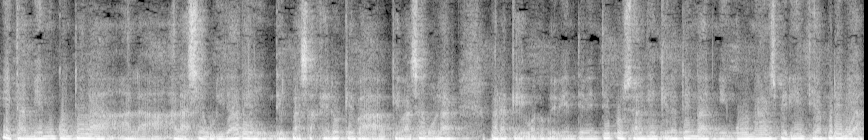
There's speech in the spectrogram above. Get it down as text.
y también en cuanto a la, a la, seguridad del, pasajero que va, que vas a volar, para que, bueno, evidentemente, pues alguien que no tenga ninguna experiencia previa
